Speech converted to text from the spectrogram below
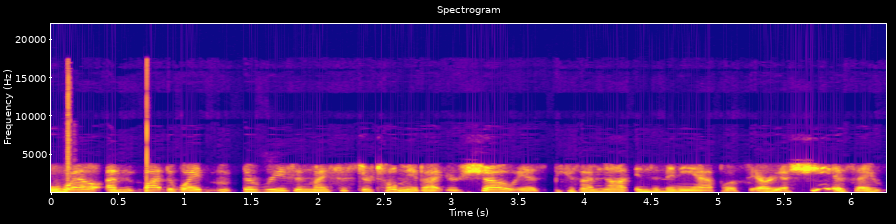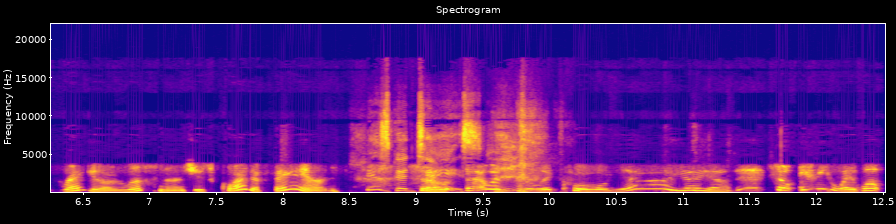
Well, um, by the way, the reason my sister told me about your show is because I'm not in the Minneapolis area. She is a regular listener and she's quite a fan. she has good So taste. that was really cool. Yeah, yeah, yeah. So anyway, well,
